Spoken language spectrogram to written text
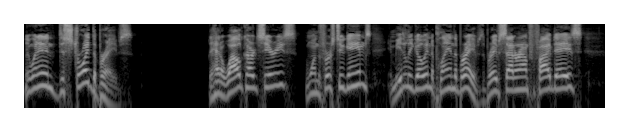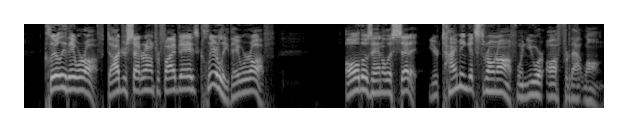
They went in and destroyed the Braves. They had a wild card series, won the first two games, immediately go into playing the Braves. The Braves sat around for five days. Clearly, they were off. Dodgers sat around for five days. Clearly, they were off. All those analysts said it. Your timing gets thrown off when you are off for that long.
